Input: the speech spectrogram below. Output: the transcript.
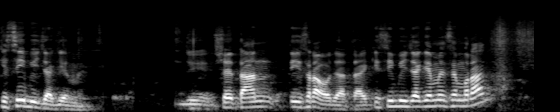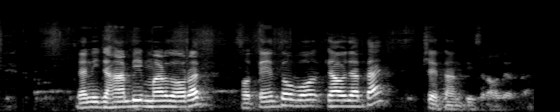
किसी भी जगह में। जी। शैतान तीसरा हो जाता है। किसी भी जगह में से मुराद? यानी जहाँ भी मर्द औरत होते हैं तो वो क्या हो जाता है? शैतान तीसरा हो जाता है।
